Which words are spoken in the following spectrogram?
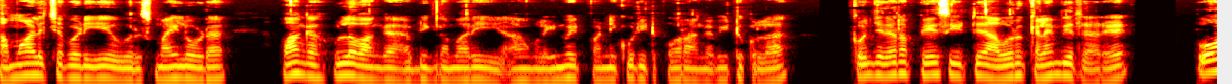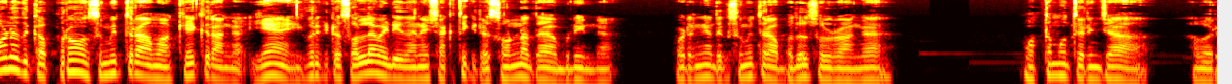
சமாளித்தபடியே ஒரு ஸ்மைலோட வாங்க உள்ளே வாங்க அப்படிங்கிற மாதிரி அவங்கள இன்வைட் பண்ணி கூட்டிகிட்டு போகிறாங்க வீட்டுக்குள்ளே. கொஞ்ச நேரம் பேசிட்டு அவரும் கிளம்பிடுறாரு. போனதுக்கப்புறம் சுமித்ரா அம்மா கேட்குறாங்க ஏன் இவர்கிட்ட சொல்ல வேண்டியதானே? சக்தி கிட்ட சொன்னதை? அப்படின்னு. உடனே அதுக்கு சுமித்ரா பதில் சொல்கிறாங்க மொத்தமும் தெரிஞ்சால் அவர்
